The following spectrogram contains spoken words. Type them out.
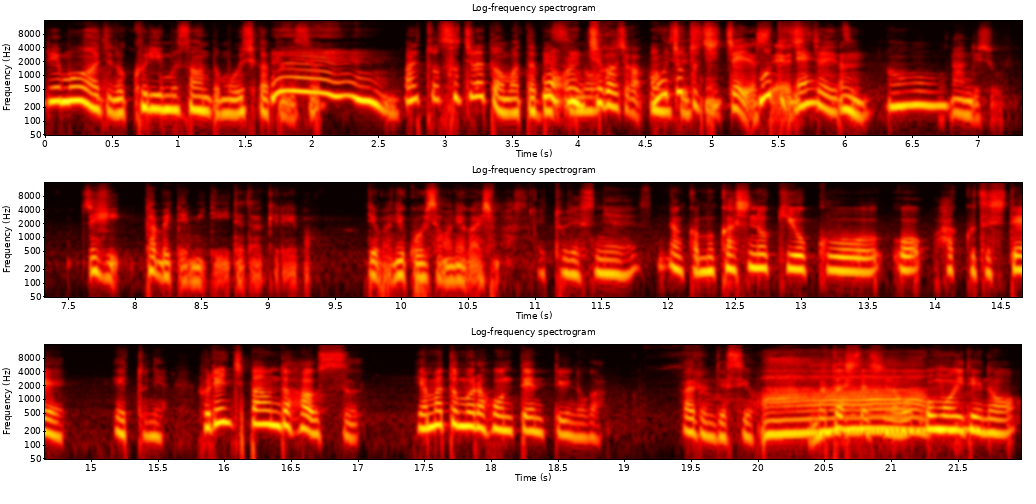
レモン味のクリームサンドも美味しかったですよ。うんあれとそちらとはまた別の、うん違う違う。もうちょっとちっちゃいやつだよね。ちっちゃいやつ。うん。なんでしょうぜひ食べてみていただければ。では猫井さんお願いします。えっとですねなんか昔の記憶をを発掘してえっとねフレンチパウンドハウス大和村本店っていうのがあるんですよ。私たちの思い出の。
